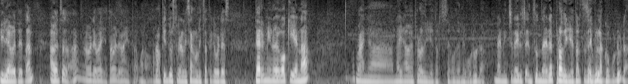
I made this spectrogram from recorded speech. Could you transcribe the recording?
hilabetetan. Abentze da, ah, bere bai, eta bere bai. Eta, bueno, rock industrial izango litzateke berez termino egokiena, baina nahi gabe Prodigy etortze zego deni burura. Nahi nintzen nahi entzun da ere Prodigy etortze zegulako burura.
